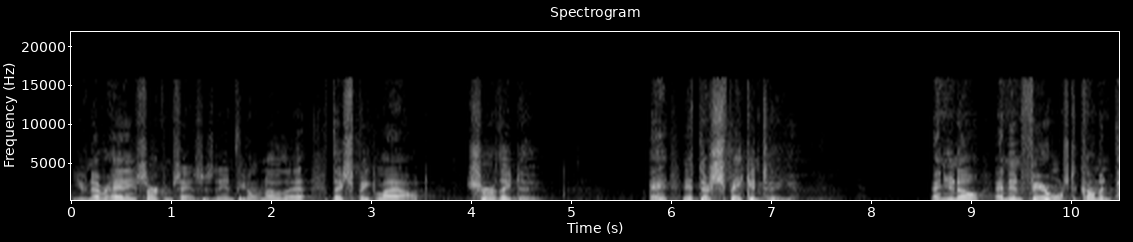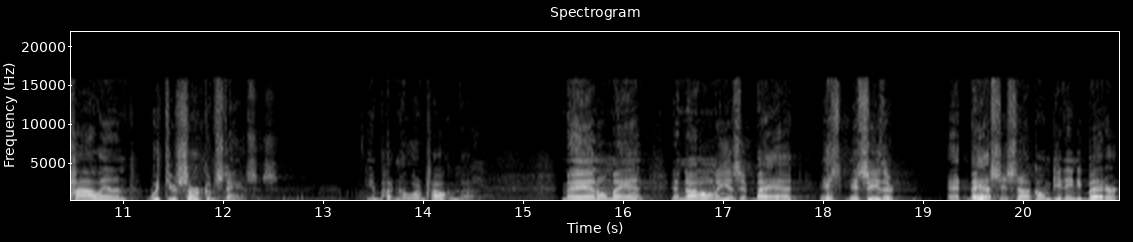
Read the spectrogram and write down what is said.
You've never had any circumstances then if you don't know that. They speak loud. Sure, they do. It, eh, it, they're speaking to you. And you know, and then fear wants to come and pile in with your circumstances. Anybody know what I'm talking about? Man, oh man. And not only is it bad, it's, it's either, at best, it's not going to get any better,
